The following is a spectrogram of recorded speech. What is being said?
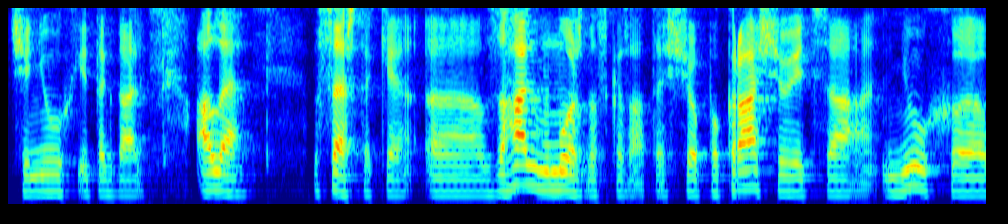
чи нюх і так далі. Але все ж таки, е, в загальному можна сказати, що покращується нюх, е,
